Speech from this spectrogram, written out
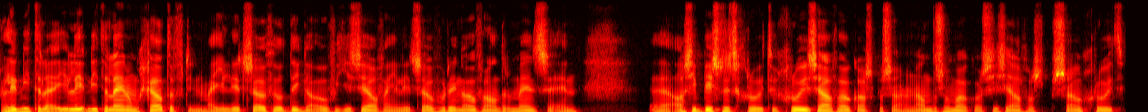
je leert, niet alleen, om geld te verdienen, maar je leert zoveel dingen over jezelf en je leert zoveel dingen over andere mensen. En uh, als je business groeit, groei je zelf ook als persoon. En andersom ook, als je zelf als persoon groeit,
